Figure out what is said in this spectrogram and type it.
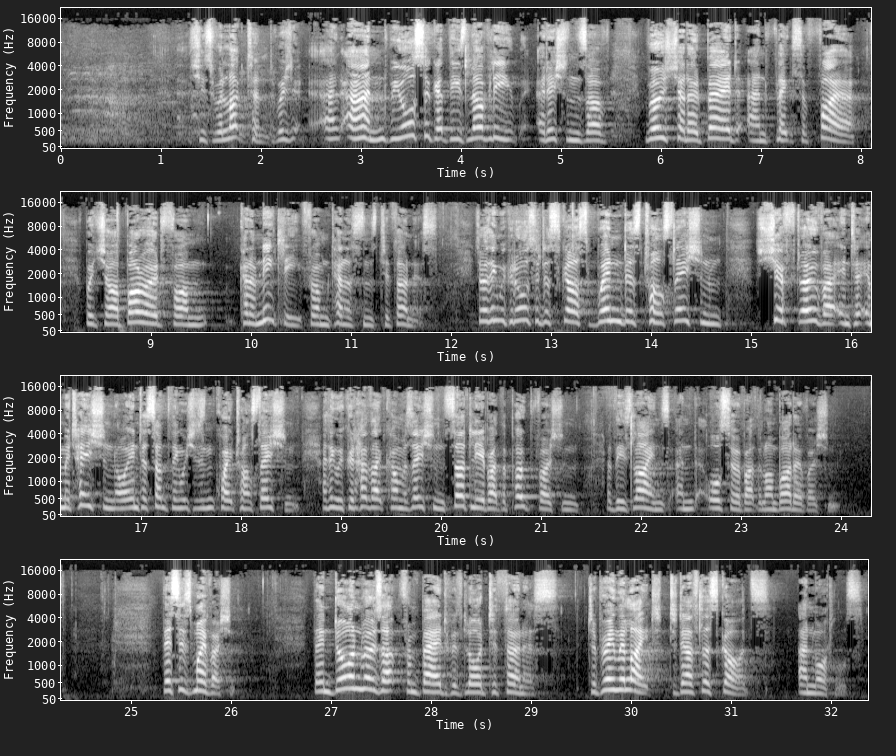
she's reluctant. Which, and, and, we also get these lovely additions of rose shadowed bed and flakes of fire, which are borrowed from kind of neatly from Tennyson's Tithonus. So I think we could also discuss when does translation shift over into imitation or into something which isn't quite translation. I think we could have that conversation certainly about the Pope version of these lines and also about the Lombardo version. This is my version. Then dawn rose up from bed with Lord Tithonus to bring the light to deathless gods and mortals.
